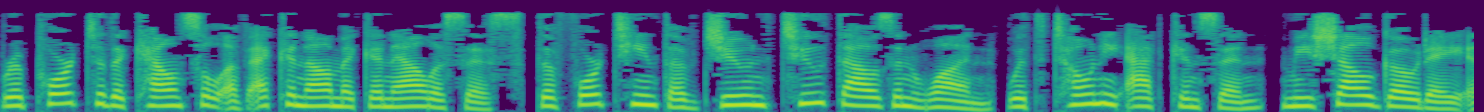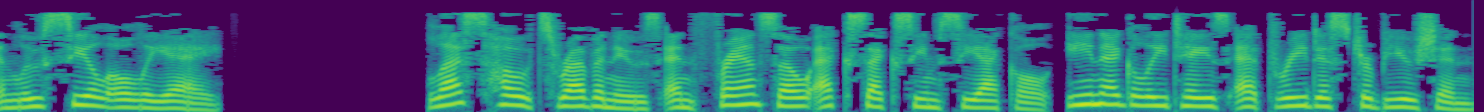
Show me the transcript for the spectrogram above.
Report to the Council of Economic Analysis the 14th of June 2001 with Tony Atkinson, Michel Godet and Lucille Ollier. Les hautes revenues en France au XXe siècle, Inégalités et redistribution,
